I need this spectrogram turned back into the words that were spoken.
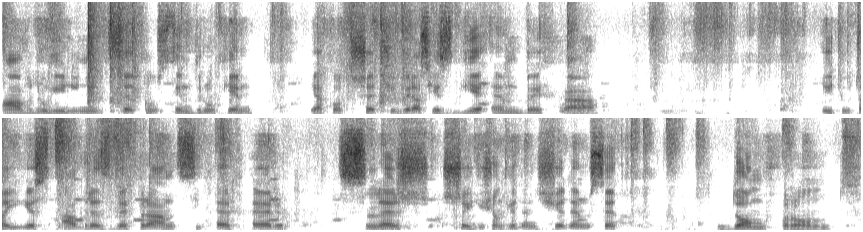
a w drugiej linijce tu z tym drukiem jako trzeci wyraz jest GmbH. I tutaj jest adres we Francji FR slash 61700 Domfront.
